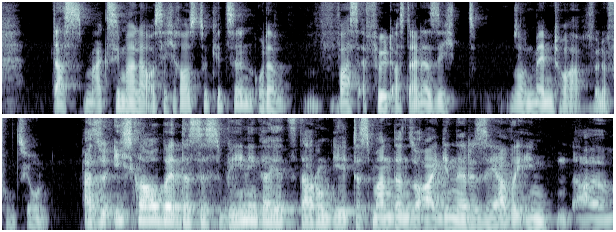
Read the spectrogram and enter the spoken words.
das Maximale aus sich rauszukitzeln? Oder was erfüllt aus deiner Sicht so ein Mentor für eine Funktion? Also ich glaube, dass es weniger jetzt darum geht, dass man dann so eigene Reserve in, äh,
